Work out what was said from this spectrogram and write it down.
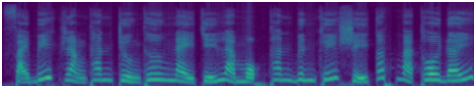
phải biết rằng thanh trường thương này chỉ là một thanh binh khí sĩ cấp mà thôi đấy.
